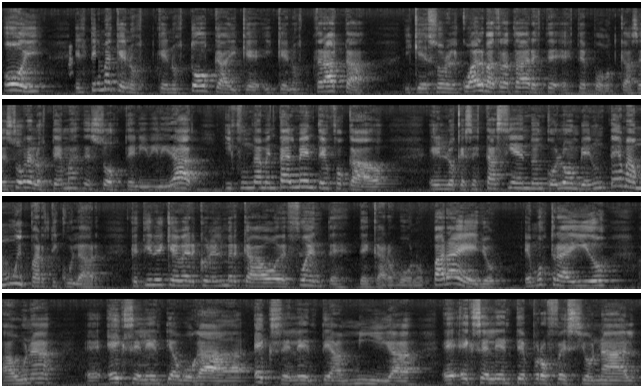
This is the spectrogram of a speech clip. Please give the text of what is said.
Hoy, el tema que nos, que nos toca y que, y que nos trata y que sobre el cual va a tratar este, este podcast es sobre los temas de sostenibilidad y fundamentalmente enfocado en lo que se está haciendo en Colombia, en un tema muy particular que tiene que ver con el mercado de fuentes de carbono. Para ello, hemos traído a una eh, excelente abogada, excelente amiga, eh, excelente profesional,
